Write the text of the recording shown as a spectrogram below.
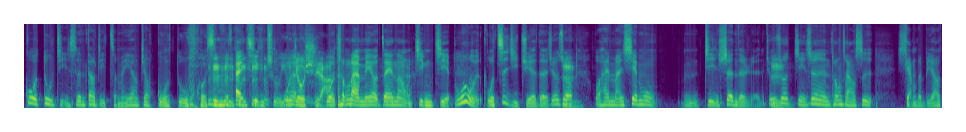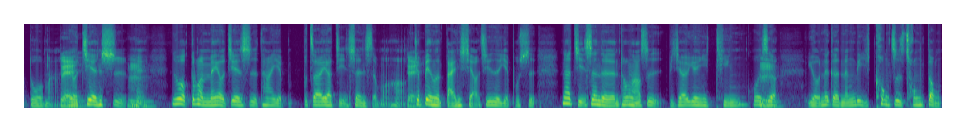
过度谨慎到底怎么样叫过度，我是不太清楚，因我就是啊，我从来没有在那种境界。不过我我自己觉得，就是说嗯我还蛮羡慕嗯谨慎的人，就是说嗯谨慎人通常是想的比较多嘛，有见识。嗯，如果根本没有见识，他也不知道要谨慎什么哈，就变成胆小。其实也不是。那谨慎的人通常是比较愿意听，或者是嗯有那个能力控制冲动。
